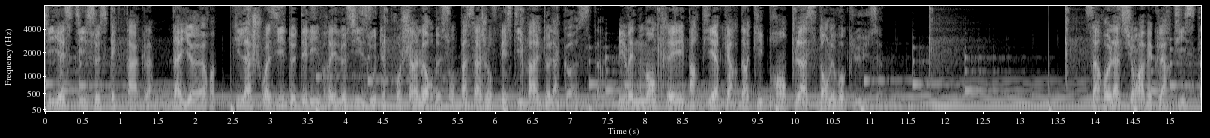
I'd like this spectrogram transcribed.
Si est ce spectacle, d'ailleurs, qu'il a choisi de délivrer le 6 août prochain lors de son passage au Festival de la Coste, événement créé par Pierre Cardin qui prend place dans le Vaucluse. Sa relation avec l'artiste,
